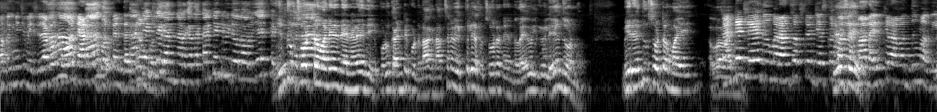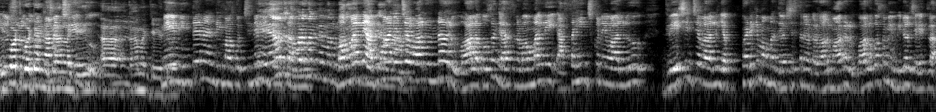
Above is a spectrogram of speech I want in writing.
అంతకుమించి ఎందుకు. చూడటం అనేది నేను అనేది ఇప్పుడు కంటే ఇప్పుడు నాకు నచ్చిన వ్యక్తులు అసలు చూడండి నేను లైవ్కి ఏం చూడను. మీరు ఎందుకు చూడటం మాయి? కంటెంట్ లేదు మరి అన్సబ్స్క్రైబ్ చేసుకొని చేసే. మా లైవ్కి రావద్దు మా రిపోర్ట్ వీడియోస్ కొట్టండి కామెంట్ ఛానల్కి చేయొద్దు. కామెంట్ చేయండి మేము ఇంతేనండి మాకు వచ్చిందే మిమ్మల్ని అభిమానించే? వాళ్ళు ఉన్నారు వాళ్ళ కోసం చేస్తున్నాం మమ్మల్ని అసహించుకునే వాళ్ళు ద్వేషించే వాళ్ళు ఎప్పటికీ మమ్మల్ని ద్వేషిస్తూనే ఉంటారు. వాళ్ళు మారరు. వాళ్ళ కోసం మేము వీడియోలు చేయట్లా.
